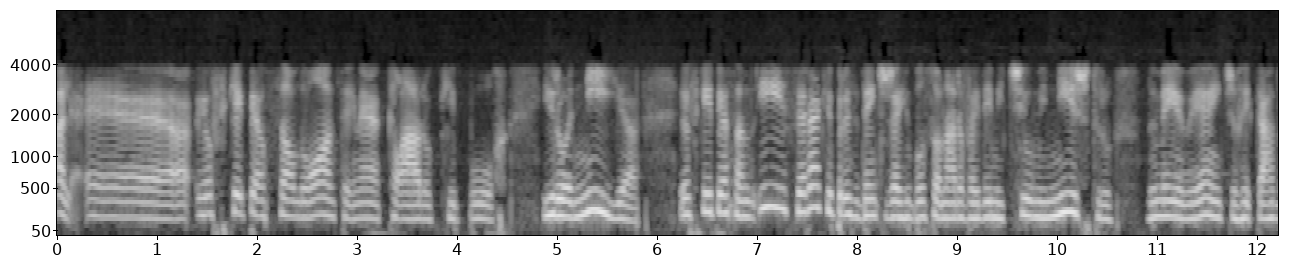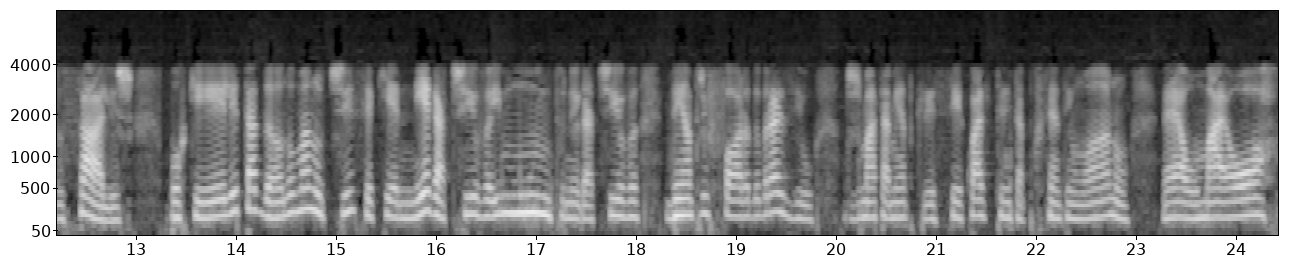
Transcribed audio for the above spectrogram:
Olha, é, eu fiquei pensando ontem, né? Claro que por ironia, eu fiquei pensando, e será que o presidente Jair Bolsonaro vai demitir o ministro do Meio Ambiente, o Ricardo Salles? Porque ele está dando uma notícia que é negativa e muito negativa dentro e fora do Brasil. Desmatamento crescer quase 30% em um ano, né, o maior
